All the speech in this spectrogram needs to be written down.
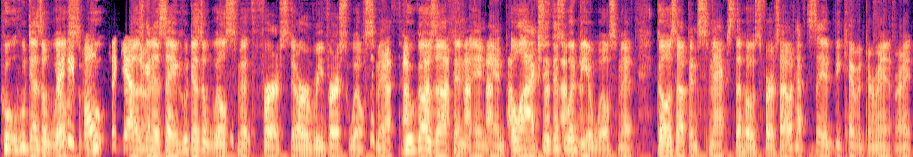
who who does a Will? Maybe both who, together. I was gonna say who does a Will Smith first or reverse Will Smith? who goes up and, and and well, actually, this would be a Will Smith goes up and smacks the host first. I would have to say it'd be Kevin Durant, right?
